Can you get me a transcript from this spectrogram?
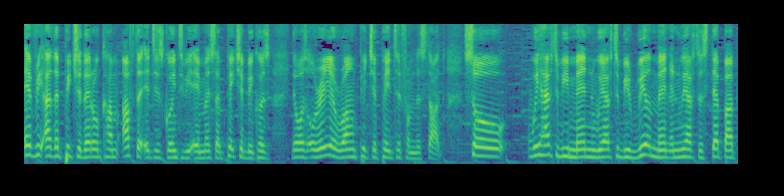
every other picture that will come after it is going to be a messed up picture because there was already a wrong picture painted from the start. So we have to be men, we have to be real men, and we have to step up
